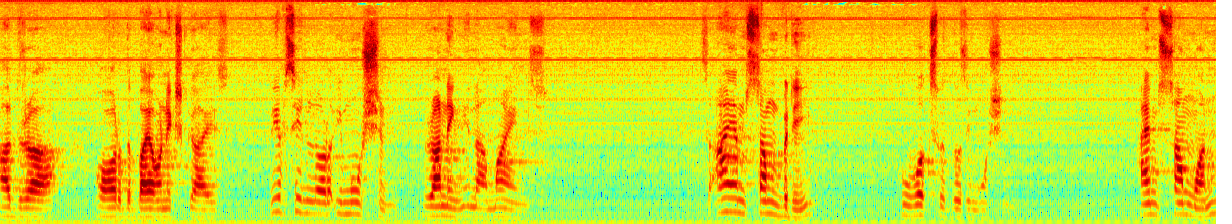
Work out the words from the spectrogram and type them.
Adra or the bionics guys, we have seen a lot of emotion running in our minds. So I am somebody who works with those emotions. I am someone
